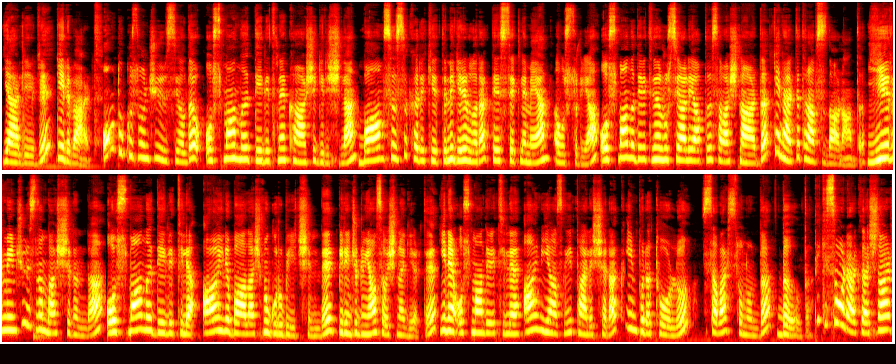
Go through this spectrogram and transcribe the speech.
yerleri geri verdi. 19. yüzyılda Osmanlı Devleti'ne karşı girişilen bağımsızlık hareketlerini genel olarak desteklemeyen Avusturya, Osmanlı Devleti'nin Rusya ile yaptığı savaşlarda genellikle tarafsız davrandı. 20. yüzyılın başlarında Osmanlı Devleti ile aynı bağlaş Anlaşma grubu içinde Birinci Dünya Savaşı'na girdi. Yine Osmanlı Devleti ile aynı yazgıyı paylaşarak imparatorluğu savaş sonunda dağıldı. Peki sonra arkadaşlar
